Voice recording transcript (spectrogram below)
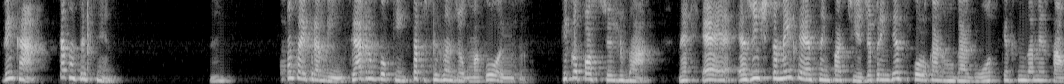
Vem cá, o que tá acontecendo? Conta aí para mim, se abre um pouquinho, está precisando de alguma coisa? O que, que eu posso te ajudar? Né? É, é, a gente também tem essa empatia de aprender a se colocar no lugar do outro, que é fundamental.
